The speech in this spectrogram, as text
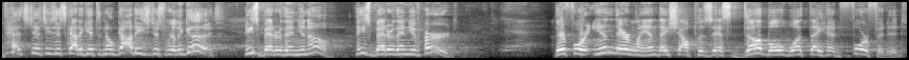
That's just, you just got to get to know God. He's just really good. He's better than you know, He's better than you've heard. Therefore, in their land they shall possess double what they had forfeited.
